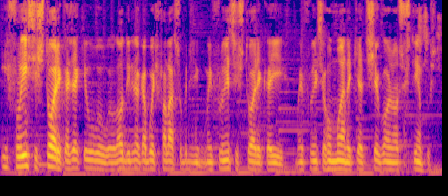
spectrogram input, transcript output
influência histórica, já que o Laudelino acabou de falar sobre uma influência histórica aí, uma influência romana que chegou aos nossos tempos.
